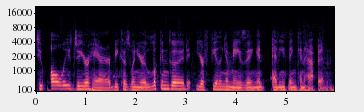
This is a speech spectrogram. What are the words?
to always do your hair because when you're looking good, you're feeling amazing, and anything can happen.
